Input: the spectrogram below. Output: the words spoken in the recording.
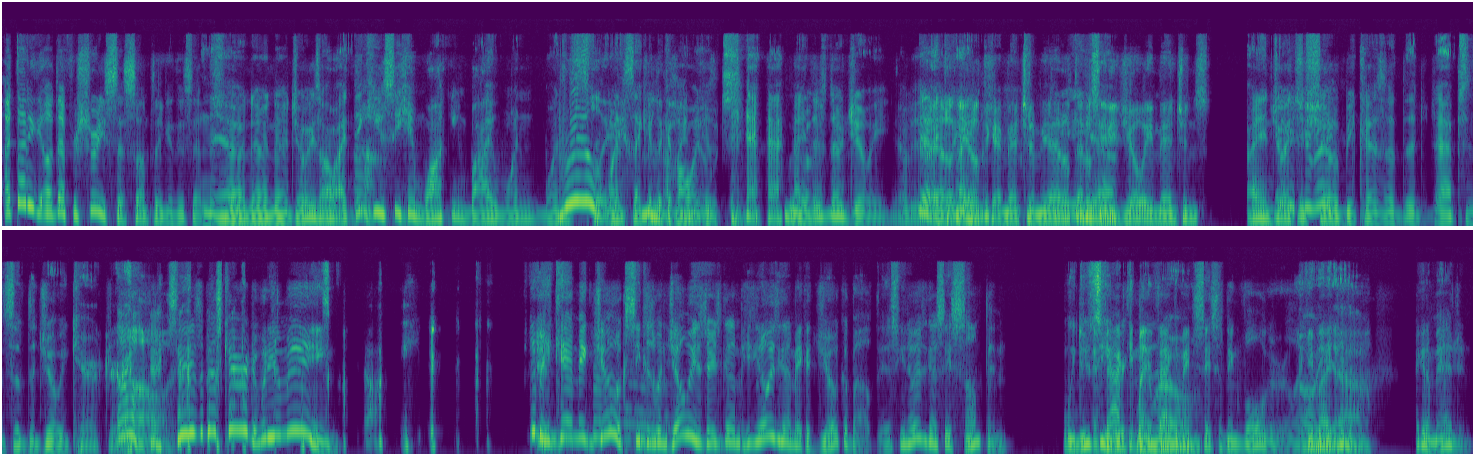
I thought he. Oh, that for sure he says something in this episode. no, no, no. Joey's all. I think Huh. you see him walking by one one Really? one second in look the at my hallway. there's no Joey. Yeah, I don't, yeah, I don't think I mentioned him. Yeah, I don't. I don't see any Joey mentions. I enjoyed the show right. because of the absence of the Joey character. Oh, see, he's the best character. What do you mean? He can't make jokes. See, because when Joey's there, he's gonna. You know, he's gonna make a joke about this. You know, he's gonna say something. we do In see fact, Rick he might. In fact, he might say something vulgar. Like Oh, he might. You yeah. know, I can imagine.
